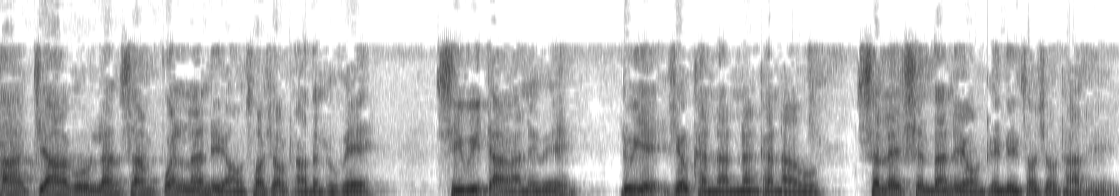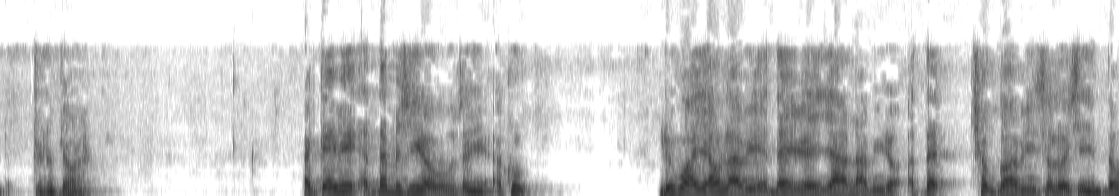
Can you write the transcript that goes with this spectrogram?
ဟာကြာကိုလန်းဆန်းပွင့်လန်းနေအောင်ဆောက်ရှောက်ထားတယ်လို့ပဲဇီဝိတကလည်းပဲလူရဲ့ရုပ်ခန္ဓာနာမ်ခန္ဓာကိုဆက်လက်ရှင်သန်နေအောင်ထိမ့်သိမ်းဆောက်ရှောက်ထားတယ်လို့ဒီလိုပြောတာအကယ်၍အသက်မရှိတော့ဘူးဆိုရင်အခုလူဘဝရောက်လာပြီးအသက်အရွယ်ရလာပြီးတော့အသက် ချုပ်သွားပြီဆိုလို့ရှိရင်၃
